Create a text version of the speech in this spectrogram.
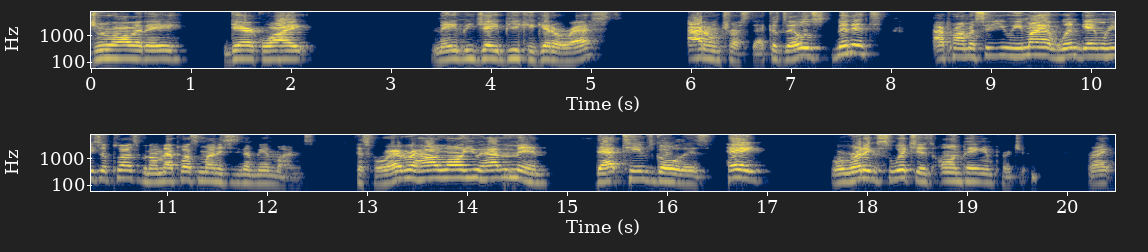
Jrue Holiday, Derrick White, maybe JB could get a rest. I don't trust that because those minutes I promise you, he might have one game where he's a plus, but on that plus minus, he's going to be a minus. Because forever, how long you have him in, that team's goal is, hey, we're running switches on Payton Pritchard, right?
